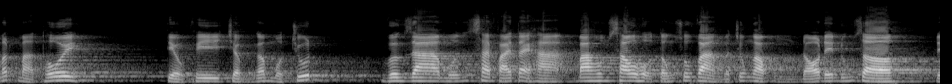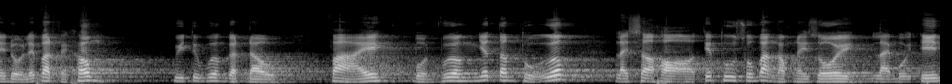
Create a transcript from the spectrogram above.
mất mà thôi. Tiểu Phi trầm ngâm một chút. Vương gia muốn sai phái tại hạ, Ba hôm sau hộ tống số vàng và trung ngọc Đó đến đúng giờ, Để đổi lấy vật phải không? Quy tư vương gật đầu. Phải, bổn vương nhất tâm thủ ước, Lại sợ họ tiếp thu số vàng ngọc này rồi, Lại bội tín.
